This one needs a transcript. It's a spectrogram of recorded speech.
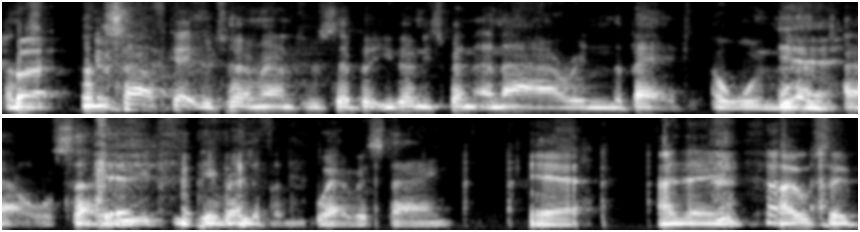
but And Southgate would turn around to him and say, But you've only spent an hour in the bed or in the Yeah. hotel, so Yeah. it's irrelevant where we're staying. yeah, and then I also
